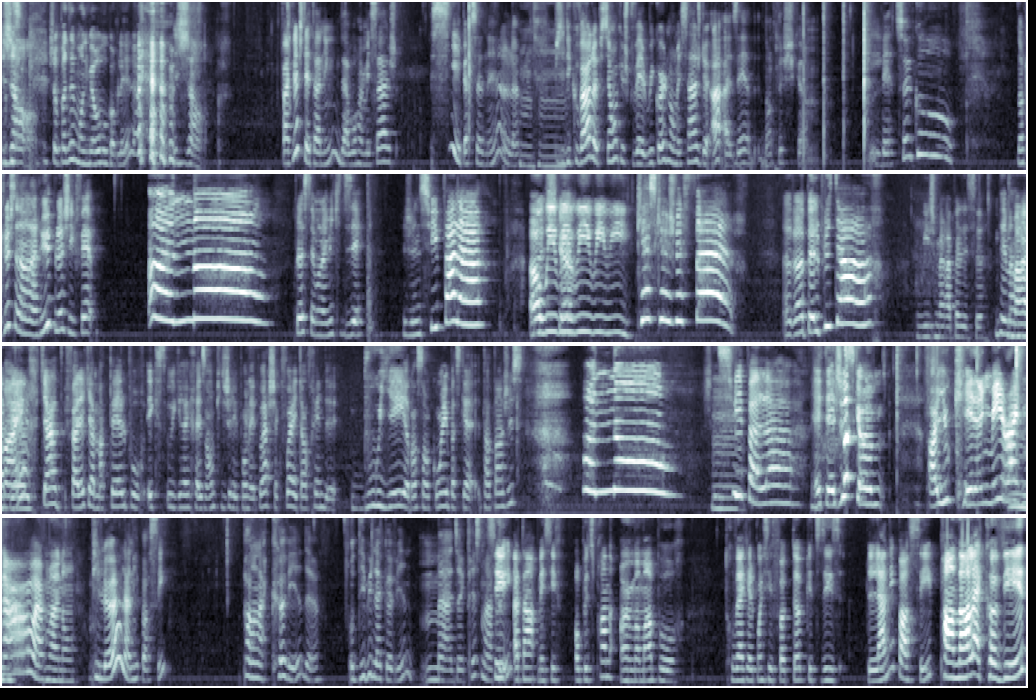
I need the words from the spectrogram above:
Genre... Je vais pas dire mon numéro au complet, là. genre... Fait que là, j'étais tannée d'avoir un message si impersonnel. Puis j'ai découvert l'option que je pouvais record mon message de A à Z. Donc là, je suis comme, let's go! Donc là, j'étais dans la rue, puis là, j'ai fait, oh non! Puis là, c'était mon ami qui disait Je ne suis pas là. Ah Ouais, oui, oui, comme- oui, oui, oui. Qu'est-ce que je vais faire? Rappelle plus tard. Oui, je me rappelle de ça. Mais Je ma mère, quand il fallait qu'elle m'appelle pour X ou Y raison, puis que je répondais pas, à chaque fois, elle était en train de bouillir dans son coin parce que t'entends juste Oh non Je ne Hmm. suis pas là. Elle était juste comme Are you kidding me right Hmm. now? Ouais, non. Puis là, l'année passée, pendant la COVID, au début de la COVID, ma directrice m'a appelé. Attends, mais c'est. On peut-tu prendre un moment pour trouver à quel point c'est fucked up que tu dises l'année passée, pendant la COVID,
